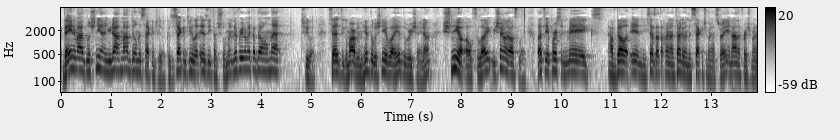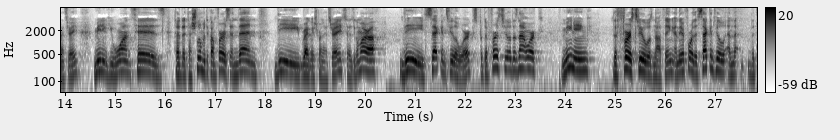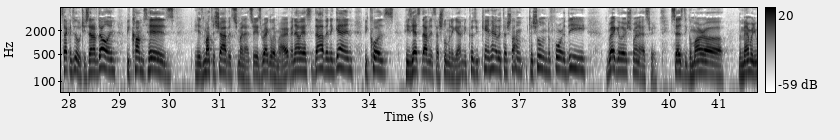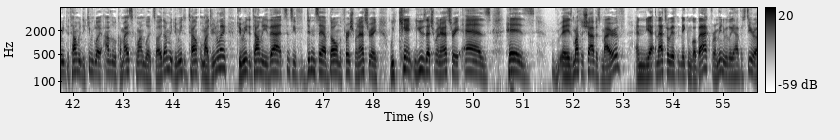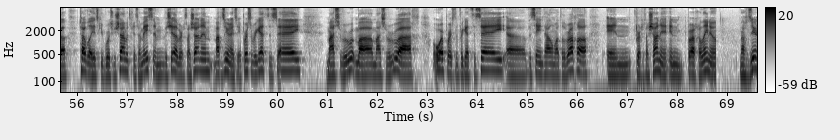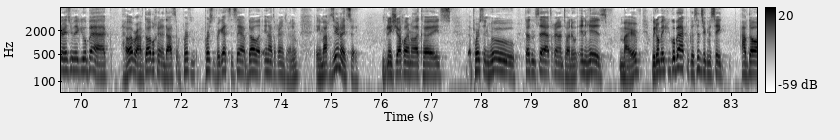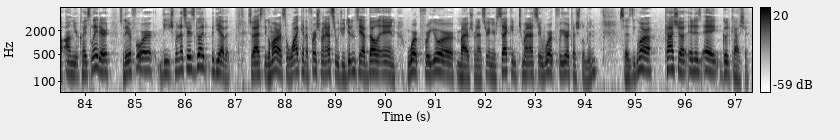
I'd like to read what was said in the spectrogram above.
The ain't mavdil and you're not mavdil in the second tefillah. Because the second tefillah is the tashlumin, and therefore you don't make abdal on that tefillah. Says the Gemara, "Vim hivdal b'shniya v'la hivdal b'rishayna shniya el salei rishayna el. Let's say a person makes havdalah in he says atachan antanu in the second Shemon Esrei and not the first Shemon Esrei, meaning he wants his the tashluma to come first and then the regular Shemon Esrei. Says the Gemara, the second tefillah works, but the first tefillah does not work, meaning. The first tefillah was nothing, and therefore the second tefillah and the, the second tefillah, which he said Avdalin, becomes his his Matzah Shabbos Shemana so his regular Mariv, and now he has to daven again because he has to daven his Tashlumin again because you can't have the Tashlumin before the regular Shemana Esrei. Says the Gemara. Remember, do you mean to tell me the Do you mean to tell Do you mean to tell me that since he didn't say Abdul in the first Shemana Esrei, we can't use that Shemana Esrei as his his Mata Shabbos Ma'ariv, and yeah, and that's why we have to make him go back. For a minute, we have a stira. Tavla Yitzkik Rosh Hashanah, Tkis Hamesim, V'Shel Berch Hashanim, Machzir A person forgets to say Mashavaruach, or a person forgets to say uh, the same Atal Racha in Berch Hashanah, in Aleinu. Machzir Nesim, we make you go back. However, Havdalah B'Chen Das, if a person forgets to say Havdalah in Atachan Tanu, a Machzir Nesim a person who doesn't say Atachan in his Ma'ariv, we don't make you go back because since you're going to say Havdalah on your case later, so therefore the Shemon is good, but you have it. So ask the Gemara, so why can the first Shemon which you didn't say Havdalah in, work for your Ma'ariv Shemon and your second Shemon work for your Tashlumin? Says the Gemara, Kasha, it is a good Kasha.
